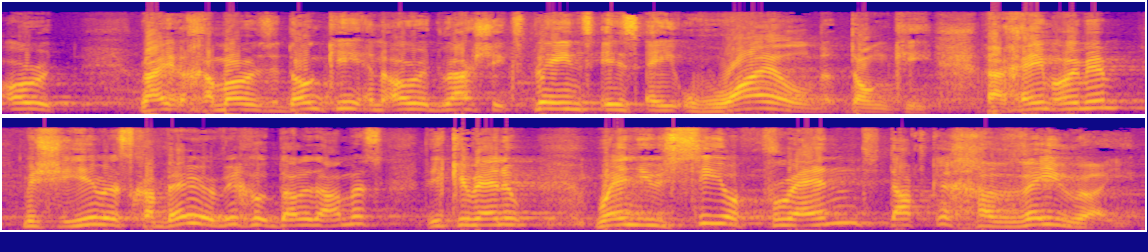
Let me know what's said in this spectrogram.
Orud. Right? Chamor is a donkey, and Orud Rashi explains is a wild donkey. When you see your friend, Dafka Chaveiroi.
